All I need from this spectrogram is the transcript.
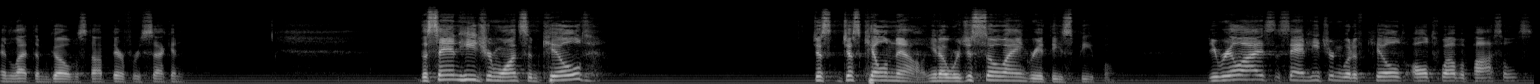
and let them go. We'll stop there for a second. The Sanhedrin wants them killed. Just, just kill them now. You know, we're just so angry at these people. Do you realize the Sanhedrin would have killed all 12 apostles?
